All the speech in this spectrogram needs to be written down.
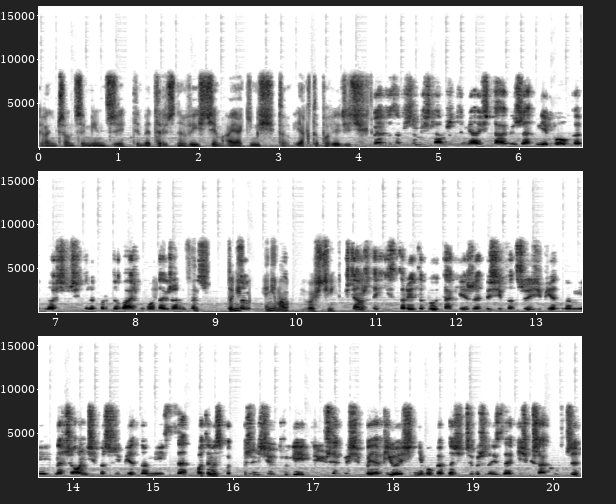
graniczący między tym eterycznym wyjściem, a jakimś, to, jak to powiedzieć, Bo ja to zawsze myślałem, że ty miałeś tak, że nie było pewności, czy się teleportowałeś, bo było tak, że oni patrz... to nie, ja nie mam możliwości. Myślałem, że te historie to były takie, że ty się patrzyłeś w jedno miejsce, znaczy oni się patrzyli w jedno miejsce, potem spojrzeli się w drugie i ty już jakby się pojawiłeś. Nie było pewności, czy wyszedłeś za jakichś krzaków, czy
